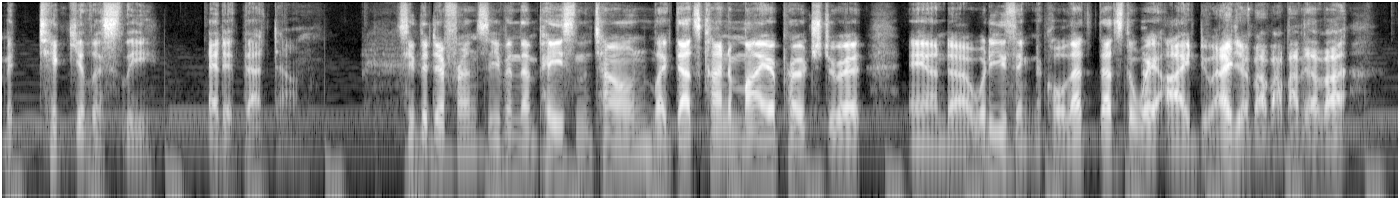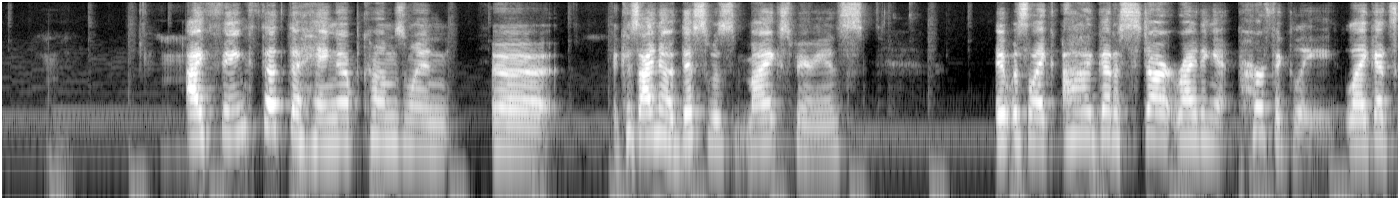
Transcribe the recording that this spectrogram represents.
meticulously edit that down. See the difference, even the pace and the tone. Like that's kind of my approach to it. And uh, what do you think, Nicole? That's that's the way I do it. I do. Blah, blah, blah. I think that the hangup comes when, because uh, I know this was my experience. It was like, oh, I got to start writing it perfectly. Like it's,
